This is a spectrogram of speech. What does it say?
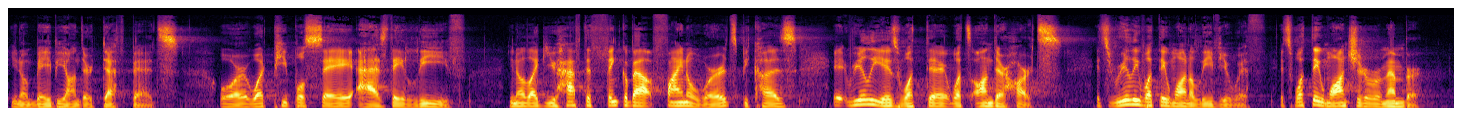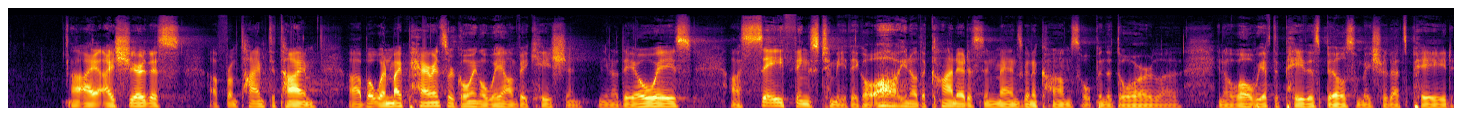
you know, maybe on their deathbeds, or what people say as they leave. You know, like you have to think about final words because it really is what they're, what's on their hearts. It's really what they want to leave you with. It's what they want you to remember. Uh, I, I, share this uh, from time to time, uh, but when my parents are going away on vacation, you know, they always uh, say things to me. They go, "Oh, you know, the Con Edison man's gonna come, so open the door." Uh, you know, "Well, we have to pay this bill, so make sure that's paid."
